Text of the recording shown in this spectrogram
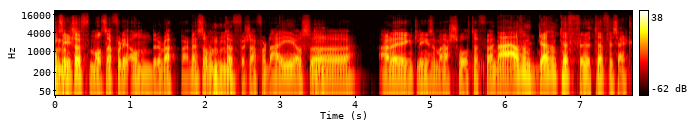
og så tøffer man seg for de andre rapperne som Mhm. tøffer seg for deg, og så er det egentlig ingen som er så tøffe. Nei, det er sånn, det er sånn tøffe, tøffe seg.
